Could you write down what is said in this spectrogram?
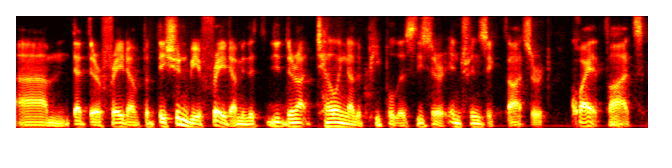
um, that they're afraid of, but they shouldn't be afraid. I mean, they're not telling other people this. These are intrinsic thoughts or quiet thoughts,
